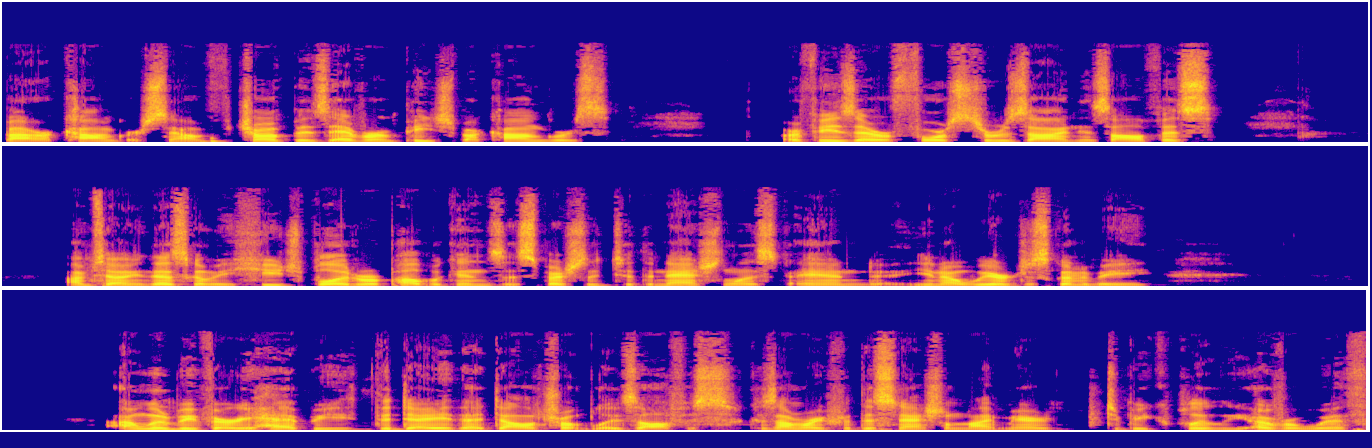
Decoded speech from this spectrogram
by our Congress. Now, if Trump is ever impeached by Congress, or if he's ever forced to resign his office, I'm telling you, that's going to be a huge blow to Republicans, especially to the nationalists. And, you know, we are just going to be, I'm going to be very happy the day that Donald Trump leaves office because I'm ready for this national nightmare to be completely over with.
